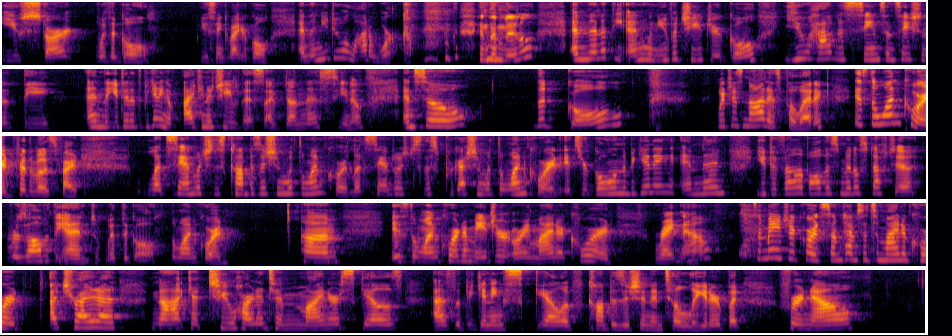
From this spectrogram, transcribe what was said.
you start with a goal. You think about your goal, and then you do a lot of work in the middle. And then at the end, when you've achieved your goal, you have the same sensation at the end that you did at the beginning of, I can achieve this, I've done this, you know? And so the goal, which is not as poetic, is the one chord for the most part let's sandwich this composition with the one chord. Let's sandwich this progression with the one chord. It's your goal in the beginning, and then you develop all this middle stuff to resolve at the end with the goal, the one chord. Um, is the one chord a major or a minor chord? Right now, it's a major chord. Sometimes it's a minor chord. I try to not get too hard into minor scales as the beginning scale of composition until later, but for now,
